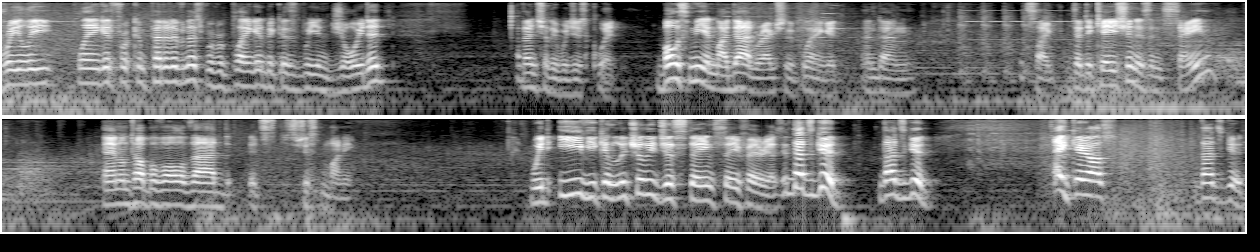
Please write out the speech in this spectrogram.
really playing it for competitiveness, we were playing it because we enjoyed it, eventually we just quit. Both me and my dad were actually playing it, and then it's like, dedication is insane, and on top of all of that, it's, it's just money. With Eve, you can literally just stay in safe areas. That's good. That's good. Hey, Chaos. That's good.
